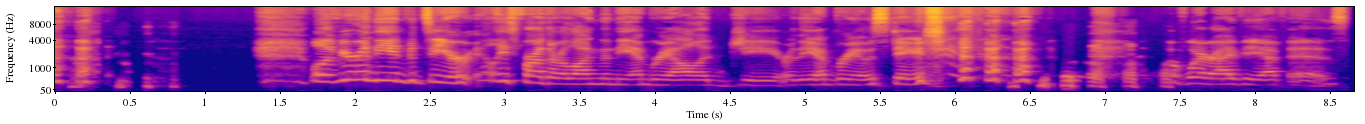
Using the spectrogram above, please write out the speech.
well, if you're in the infancy, you're at least farther along than the embryology or the embryo stage of where IVF is.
